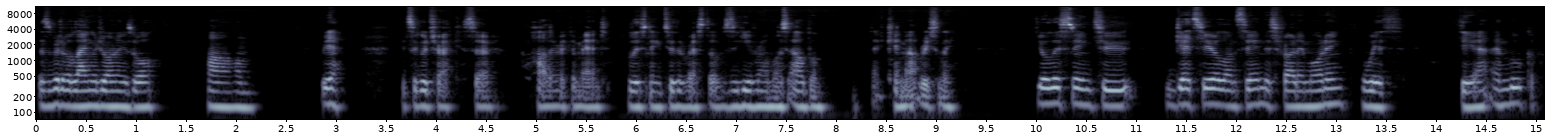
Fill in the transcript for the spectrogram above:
there's a bit of a language warning as well. Um, but yeah, it's a good track. So highly recommend listening to the rest of Ziggy Ramo's album that came out recently. You're listening to Get Cereal on SYN this Friday morning with Thea and Luca.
